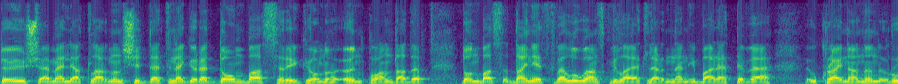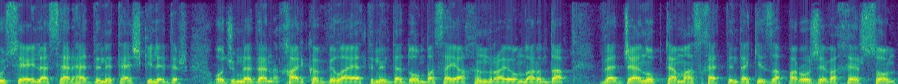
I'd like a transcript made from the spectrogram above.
döyüş əməliyyatlarının şiddətinə görə Donbas regionu ön plandadır. Donbas Donetsk və Lugansk vilayətlərindən ibarətdir və Ukraynanın Rusiya ilə sərhəddini təşkil edir. O cümlədən Xarkov vilayətinin də Donbasa yaxın rayonlarında və cənub təmas xəttindəki Zaporojye və Xerson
